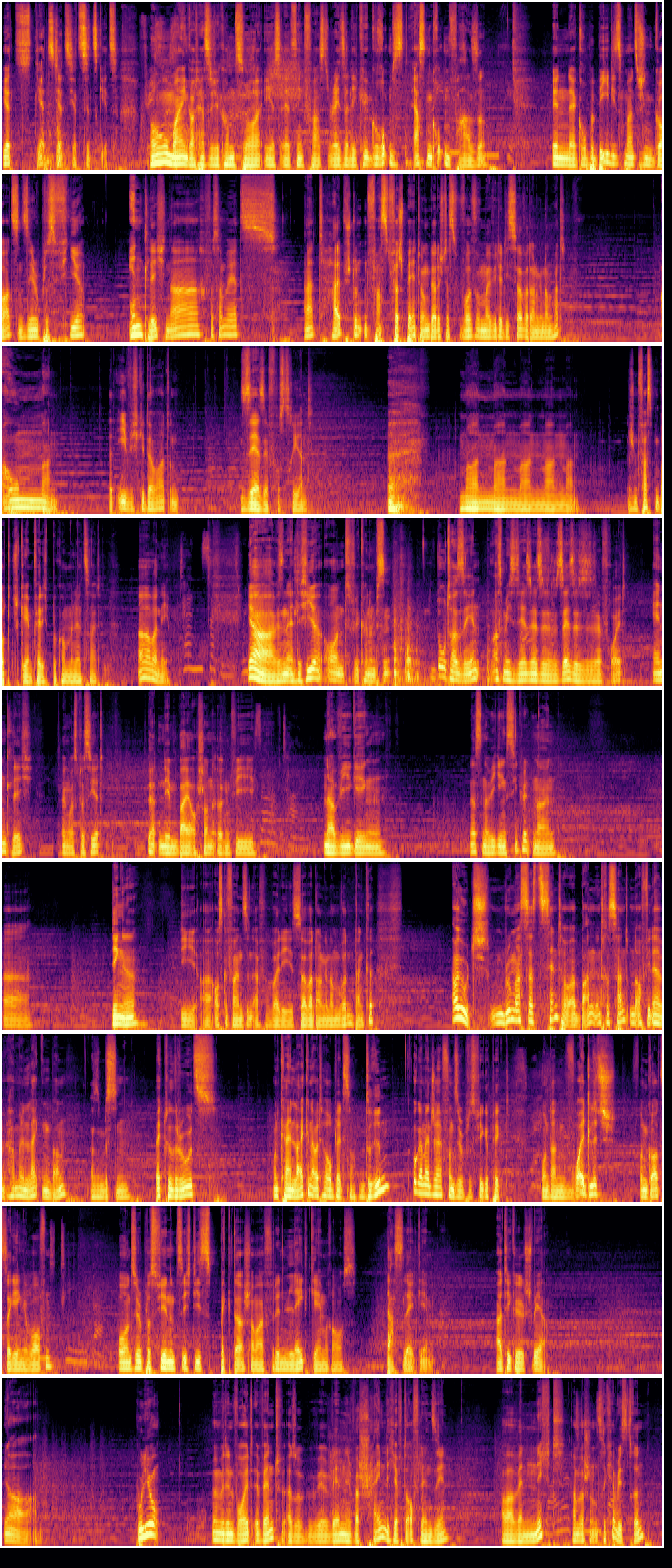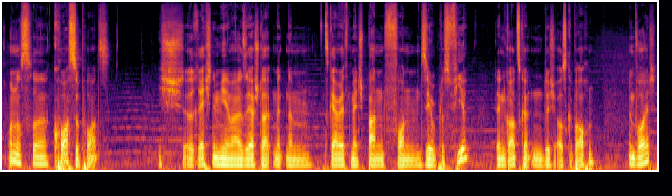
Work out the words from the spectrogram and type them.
Jetzt, jetzt, jetzt, jetzt, jetzt geht's. Oh mein Gott, herzlich willkommen zur ESL Think Fast Razor League Gruppen, ersten Gruppenphase. In der Gruppe B, diesmal zwischen Gods und Zero plus 4. Endlich nach, was haben wir jetzt? Anderthalb Stunden fast Verspätung, dadurch, dass Volvo mal wieder die Server dann genommen hat. Oh Mann. Das hat ewig gedauert und sehr, sehr frustrierend. Äh, Mann, Mann, Mann, Mann, Mann schon fast ein Bot-Game fertig bekommen in der Zeit. Aber nee. Ja, wir sind endlich hier und wir können ein bisschen Dota sehen, was mich sehr, sehr, sehr, sehr, sehr, sehr, sehr freut. Endlich irgendwas passiert. Wir hatten nebenbei auch schon irgendwie Navi gegen... Das ist Navi gegen Secret? Nein. Äh, Dinge, die äh, ausgefallen sind, einfach weil die Server down genommen wurden. Danke. Aber gut, Brewmasters Centaur Bann, interessant und auch wieder haben wir einen Lycan-Bann. Also ein bisschen back to the roots. Und kein Lycan, aber Terrorblade ist noch drin. Ogre Magi von 0 plus 4 gepickt. Und dann Voidlich von Gods dagegen geworfen. Und 0 plus 4 nimmt sich die Spectre schon mal für den Late Game raus. Das Late Game. Artikel schwer. Ja. Julio, wenn wir den Void Event, also wir werden ihn wahrscheinlich auf der Offlane sehen. Aber wenn nicht, haben wir schon unsere Carries drin und unsere Core Supports. Ich rechne mir mal sehr stark mit einem Scarith Mage Bann von 0 plus 4, denn Gods könnten durchaus gebrauchen im Void.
